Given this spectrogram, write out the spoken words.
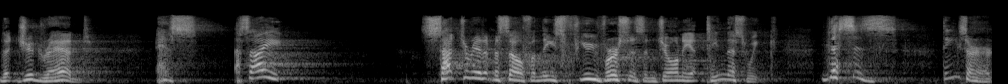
that Jude read, is as I saturated myself in these few verses in John 18 this week, this is these are,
